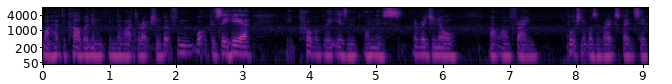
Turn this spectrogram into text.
might have the carbon in, in the right direction. But from what I can see here, it probably isn't on this original Mark 1 frame. Fortunately, it wasn't very expensive.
